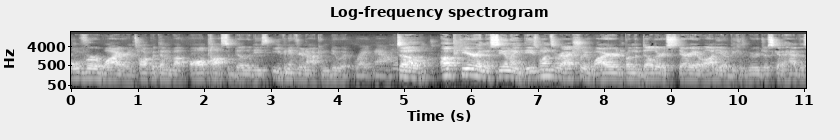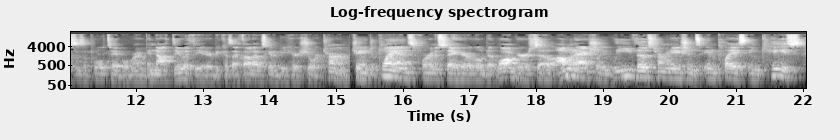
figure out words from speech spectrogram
Over a wire and talk with them about all possibilities, even if you're not gonna do it right now. So up here in the ceiling, these ones were actually wired from the builder as stereo audio because we were just gonna have this as a pool table room and not do a theater because I thought I was gonna be here short term. Change of plans, we're gonna stay here a little bit longer. So I'm gonna actually leave those terminations in place in case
